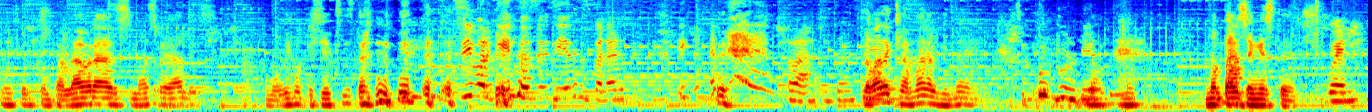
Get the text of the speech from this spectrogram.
Puede ser con palabras más reales, como dijo que sí existen. Sí, porque no sé si esas palabras existen. Va, entonces. Lo va a declamar al final. Por no, Dios. no, este. Bueno.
